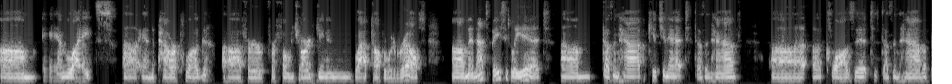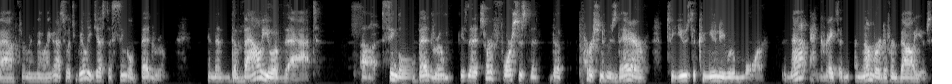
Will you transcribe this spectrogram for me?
um, and lights uh, and a power plug uh, for for phone charging and laptop or whatever else. Um, and that's basically it. Um, doesn't have a kitchenette. Doesn't have uh, a closet. Doesn't have a bathroom, anything like that. So it's really just a single bedroom. And the the value of that uh, single bedroom is that it sort of forces the the person who's there to use the community room more. And that creates a, a number of different values.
